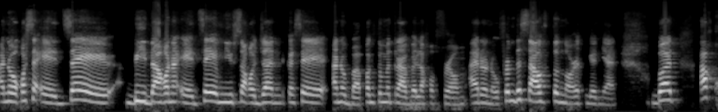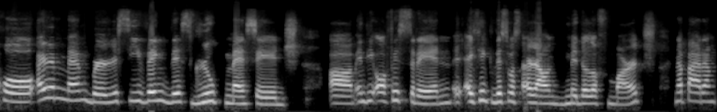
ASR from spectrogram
ano ako sa EDSA eh. Bida ako ng EDSA eh. Muse ako dyan. Kasi, ano ba, pag tumatravel ako from, I don't know, from the south to north, ganyan. But, ako, I remember receiving this group message um, in the office rin, I think this was around middle of March, na parang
